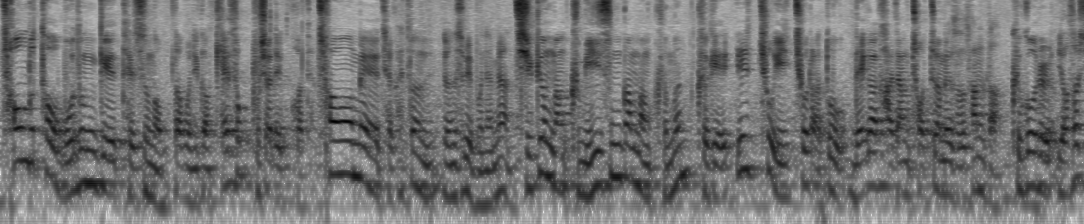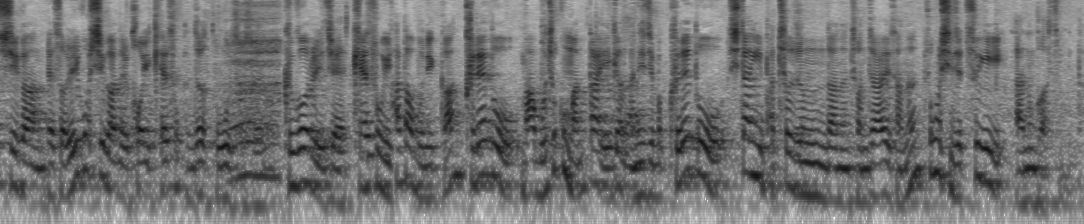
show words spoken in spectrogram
처음부터 모든 게 될 수는 없다 보니까 계속 보셔야 될 것 같아요. 처음에 제가 했던 연습이 뭐냐면 지금만큼 이 순간만큼은 그게 1초, 2초라도 내가 가장 저점에서 산다. 그거를 6시간에서 7시간을 거의 계속 앉아서 보고 있었어요. 그거를 이제 계속 하다 보니까 그래도 막 무조건 많다 얘기는 아니지만 그래도 시장이 받쳐준다는 전자에서는 조금씩 이제 수익이 나는 것 같습니다.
